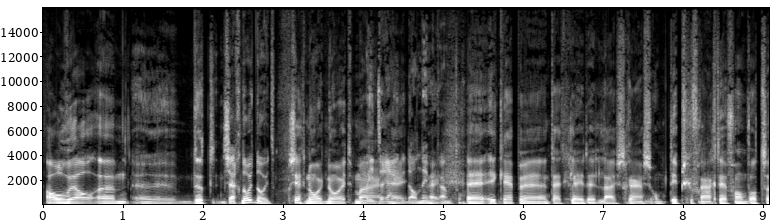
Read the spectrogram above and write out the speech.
Alhoewel, um, uh, dat... Zeg nooit nooit. Zeg nooit nooit, maar... Om in te rijden nee, dan, neem nee. ik aan, toch? Uh, ik heb uh, een tijd geleden luisteraars om tips gevraagd... Hè, van wat,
